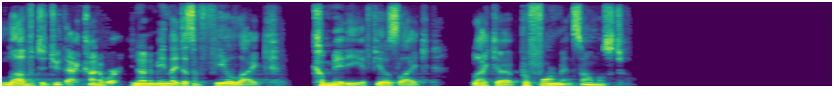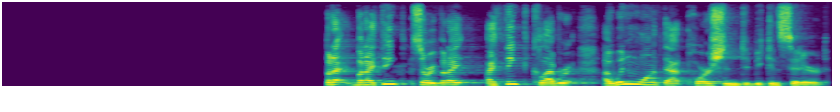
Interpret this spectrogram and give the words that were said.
love to do that kind of work. You know what I mean? Like, it doesn't feel like committee. It feels like like a performance almost. But I, but I think sorry, but I I think collaborate. I wouldn't want that portion to be considered.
